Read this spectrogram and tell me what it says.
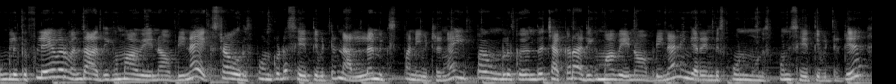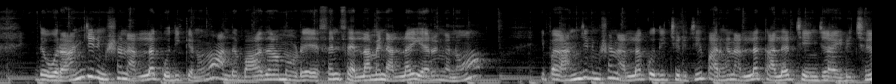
உங்களுக்கு ஃப்ளேவர் வந்து அதிகமாக வேணும் அப்படின்னா எக்ஸ்ட்ரா ஒரு ஸ்பூன் கூட சேர்த்து விட்டு நல்லா மிக்ஸ் பண்ணி விட்டுருங்க. இப்போ உங்களுக்கு வந்து சக்கரை அதிகமாக வேணும் அப்படின்னா நீங்கள் ரெண்டு ஸ்பூன் மூணு ஸ்பூன் சேர்த்து விட்டுட்டு இதை ஒரு அஞ்சு நிமிஷம் நல்லா கொதிக்கணும். அந்த பாதாமோட எசன்ஸ் எல்லாமே நல்லா இறங்கணும். இப்போ அஞ்சு நிமிஷம் நல்லா கொதிச்சிருச்சு. பாருங்கள் நல்லா கலர் சேஞ்ச் ஆகிடுச்சு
